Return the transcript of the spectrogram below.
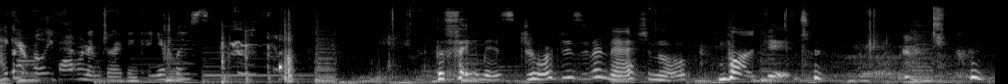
I get really bad when I'm driving. Can you please? The famous George's International Market.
